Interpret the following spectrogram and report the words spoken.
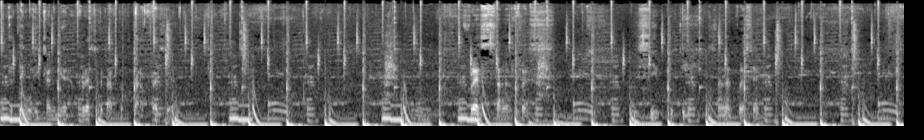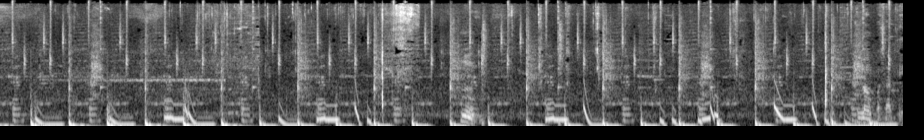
Kita tengok ikan dia fresh ke tak, tak fresh ya. Hmm. Fresh, sangat fresh. Isi putih, sangat fresh ya Memang puas hati.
